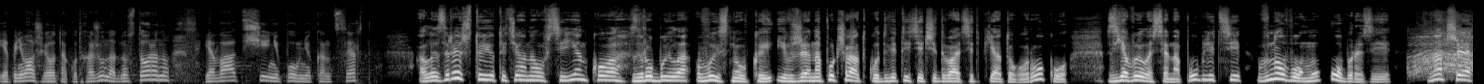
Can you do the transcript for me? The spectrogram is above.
Я понимала, что я вот так вот хожу на одну сторону. Я вообще не помню концерт. Але зрештою Тетяна Овсієнко зробила висновки і вже на початку 2025 року з'явилася на публіці в новому образі, наче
